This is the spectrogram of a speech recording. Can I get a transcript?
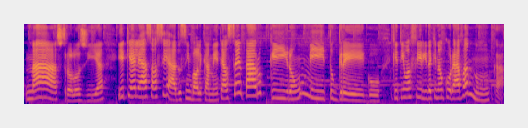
na astrologia e que ele é associado simbolicamente ao centauro Quiron, um mito grego que tinha uma ferida que não curava nunca.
